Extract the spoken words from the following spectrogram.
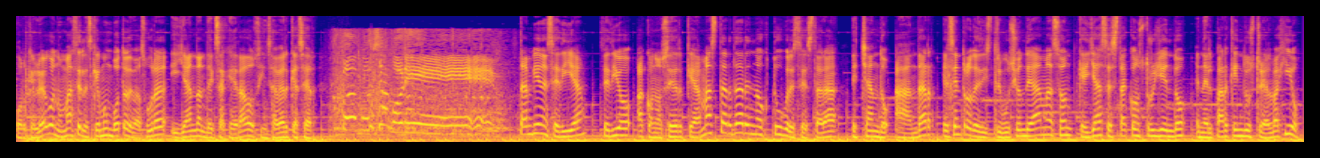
porque luego nomás se les quema un bote de basura y ya andan de exagerados sin saber qué hacer. ¡Vamos a morir! También ese día se dio a conocer que a más tardar en octubre se estará echando a andar el centro de distribución de Amazon que ya se está construyendo en el Parque Industrial Bajío,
